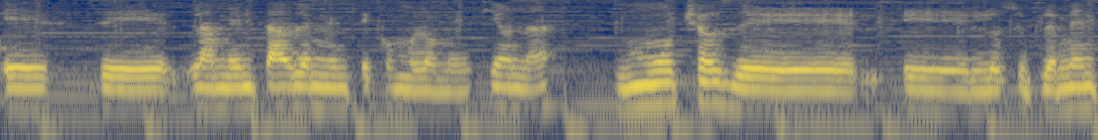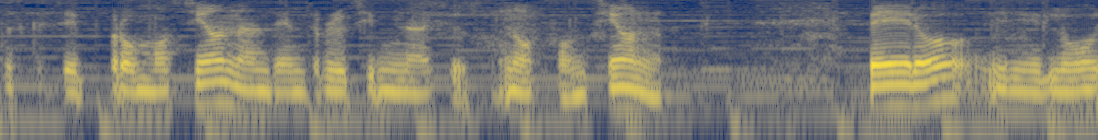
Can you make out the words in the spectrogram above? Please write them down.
Este lamentablemente como lo mencionas muchos de eh, los suplementos que se promocionan dentro de los gimnasios no funcionan. Pero eh, lo,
